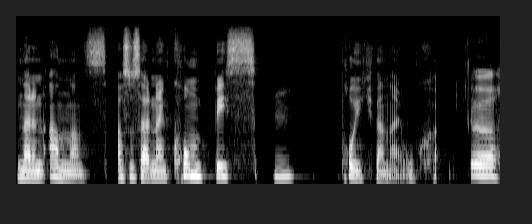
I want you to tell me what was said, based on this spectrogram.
när en annans, alltså så här, när en kompis pojkvän är oskön. Ugh.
